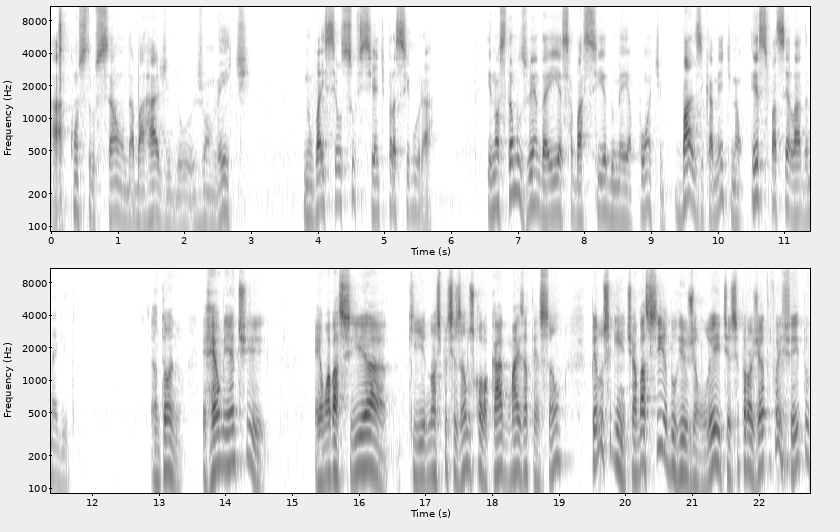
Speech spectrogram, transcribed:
a construção da barragem do João Leite, não vai ser o suficiente para segurar. E nós estamos vendo aí essa bacia do Meia Ponte, basicamente não, esfacelada, né, Guido? Antônio, realmente é uma bacia que nós precisamos colocar mais atenção pelo seguinte: a bacia do Rio João Leite, esse projeto foi feito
